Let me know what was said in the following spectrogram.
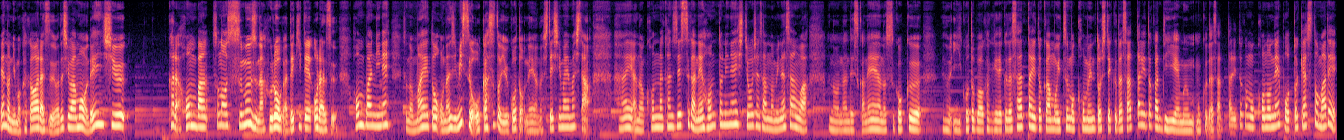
やのにもかかわらず私はもう練習から本番そのスムーズなフローができておらず本番にねその前と同じミスを犯すということをねあのしてしまいました。はいあのこんな感じですがね本当にね視聴者さんの皆さんはあの何ですかねあのすごくいい言葉をかけてくださったりとかもういつもコメントしてくださったりとか DM もくださったりとかもこのねポッドキャストまで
